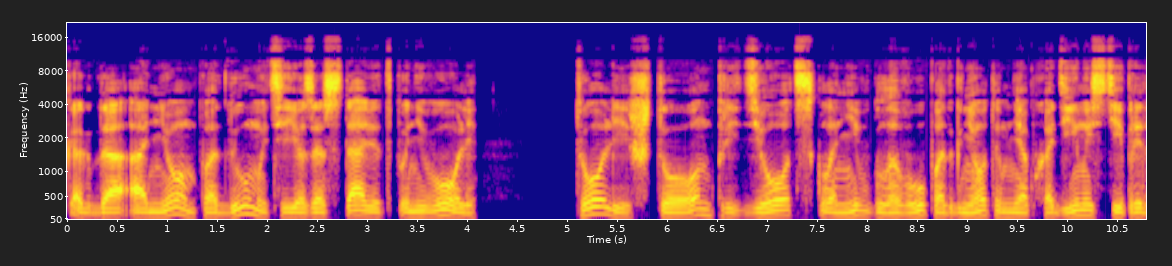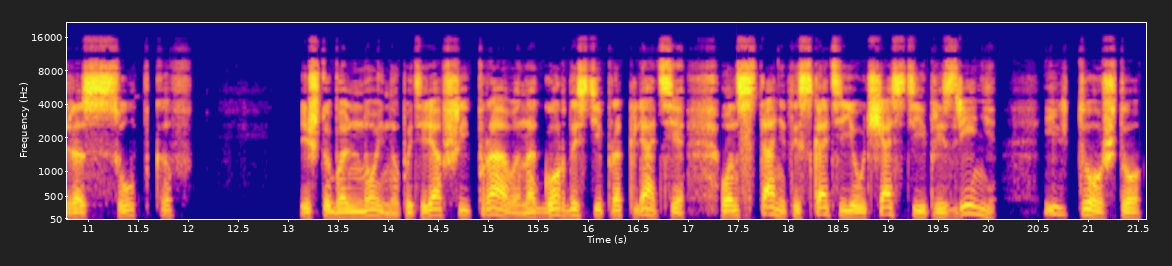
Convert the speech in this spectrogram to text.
когда о нем подумать ее заставит поневоле? То ли, что он придет, склонив главу под гнетом необходимости и предрассудков, и что больной, но потерявший право на гордость и проклятие, он станет искать ее участие и презрение — или то, что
